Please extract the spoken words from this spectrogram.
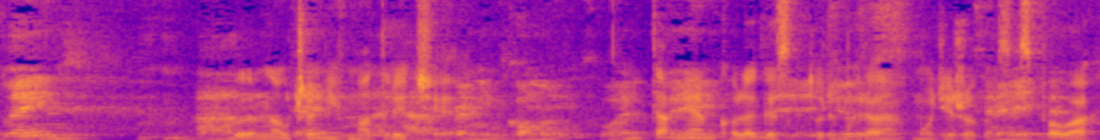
Playing. Byłem na uczelni w Madrycie i tam miałem kolegę, z którym grałem w młodzieżowych zespołach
